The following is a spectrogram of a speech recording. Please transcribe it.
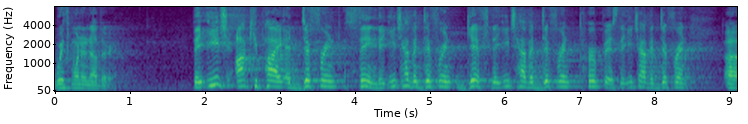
with one another. They each occupy a different thing. They each have a different gift. They each have a different purpose. They each have a different uh,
